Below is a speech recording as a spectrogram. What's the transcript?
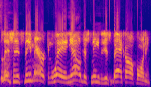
Listen, it's the American way, and y'all just need to just back off on him.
